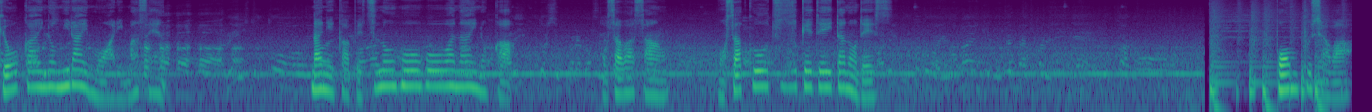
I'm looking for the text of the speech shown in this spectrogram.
業界の未来もありません。何か別の方法はないのか小沢さん模索を続けていたのです。ポンプ車は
